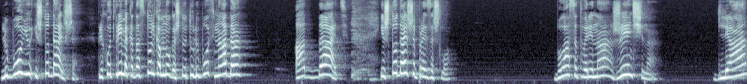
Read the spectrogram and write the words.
любовью, и что дальше? Приходит время, когда столько много, что эту любовь надо отдать. И что дальше произошло? Была сотворена женщина – для,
